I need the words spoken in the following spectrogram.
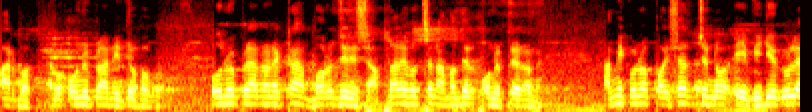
পারব এবং অনুপ্রাণিত হব। অনুপ্রেরণার একটা বড় জিনিস, আপনারাই হচ্ছেন আমাদের অনুপ্রেরণা। আমি কোনো পয়সার জন্য এই ভিডিওগুলো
